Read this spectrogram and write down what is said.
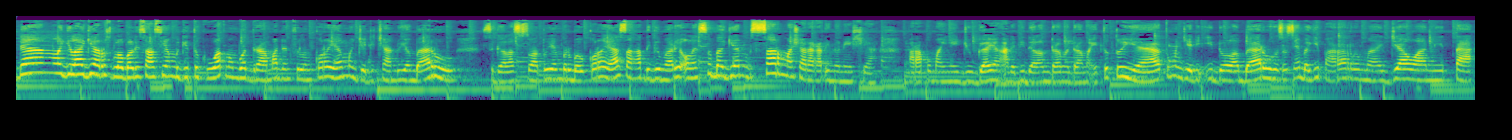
dan lagi-lagi harus globalisasi yang begitu kuat membuat drama dan film Korea menjadi candu yang baru. Segala sesuatu yang berbau Korea sangat digemari oleh sebagian besar masyarakat Indonesia. Para pemainnya juga yang ada di dalam drama-drama itu tuh ya, tuh menjadi idola baru khususnya bagi para remaja wanita.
